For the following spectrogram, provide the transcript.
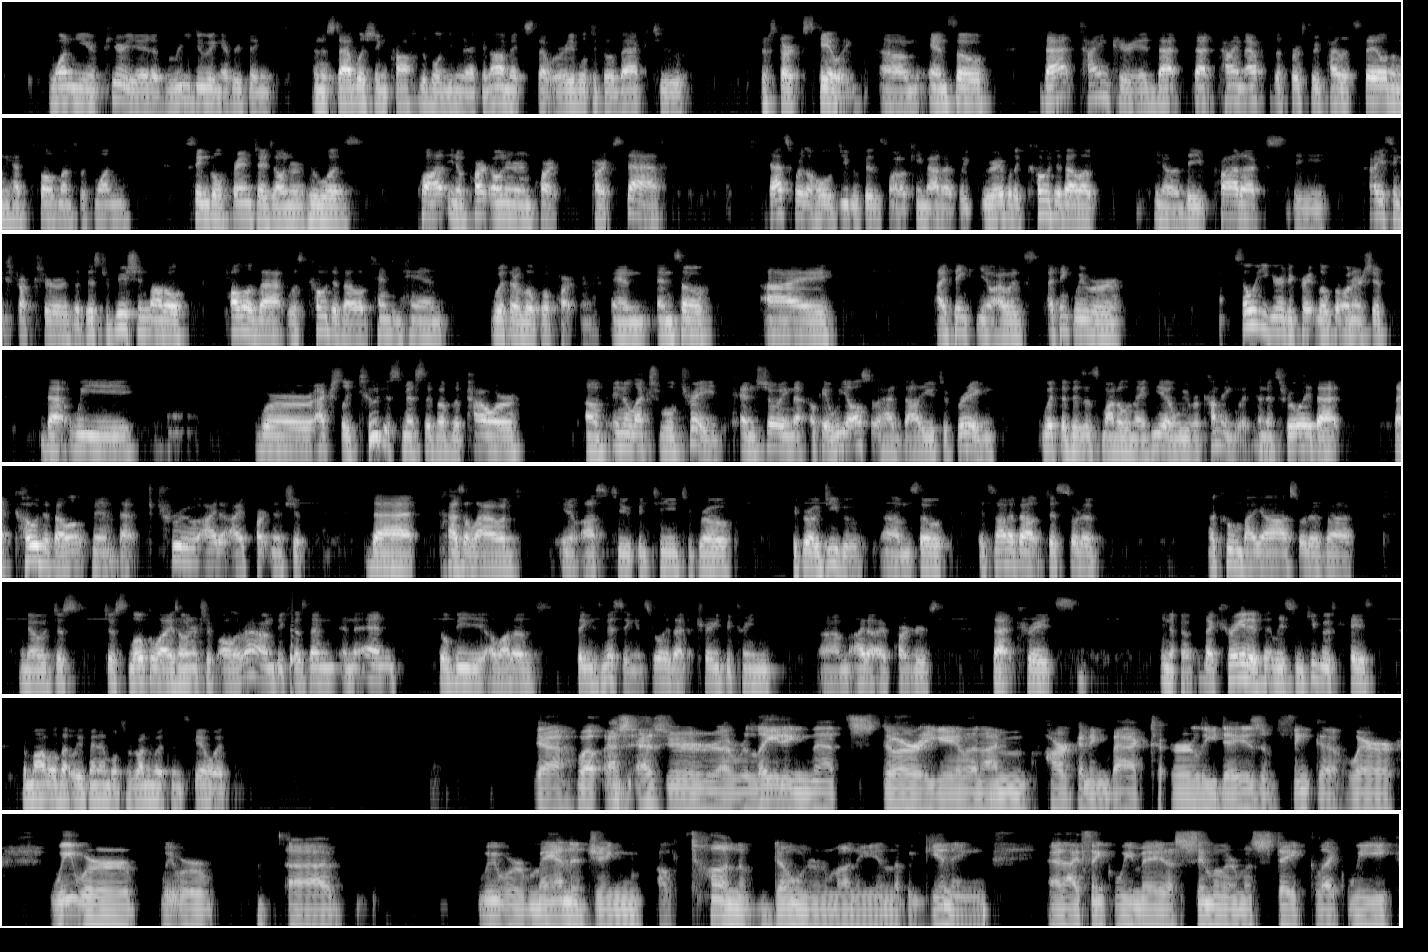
one year period of redoing everything and establishing profitable unit economics that we're able to go back to to start scaling. Um, and so that time period, that that time after the first three pilots failed, and we had 12 months with one single franchise owner who was, you know, part owner and part part staff. That's where the whole Jibu business model came out of. We, we were able to co-develop, you know, the products, the pricing structure, the distribution model. All of that was co-developed hand in hand with our local partner. And and so I I think, you know, I was, I think we were so eager to create local ownership that we were actually too dismissive of the power of intellectual trade and showing that, okay, we also had value to bring with the business model and idea we were coming with. And it's really that, that co-development, that true eye-to-eye partnership that has allowed you know, us to continue to grow, to grow Jibu. Um, so it's not about just sort of a kumbaya sort of, you know, just just localize ownership all around because then in the end there'll be a lot of things missing. It's really that trade between um, eye to eye partners that creates, you know, that created at least in Jibu's case the model that we've been able to run with and scale with. Yeah, well, as as you're uh, relating that story, Galen, I'm hearkening back to early days of Finca, where we were we were uh, we were managing a ton of donor money in the beginning, and I think we made a similar mistake. Like we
